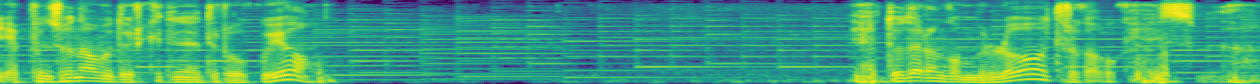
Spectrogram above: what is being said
예쁜 소나무도 이렇게 눈에 들어오고요. 네, 또 다른 건물로 들어가 보겠습니다.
